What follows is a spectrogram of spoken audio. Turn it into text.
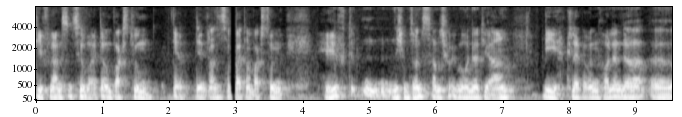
die Pflanzen zu weiterem Wachstum, der, den Pflanzen zu weiterem Wachstum hilft. Nicht umsonst haben sich vor über 100 Jahren die cleveren Holländer äh,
